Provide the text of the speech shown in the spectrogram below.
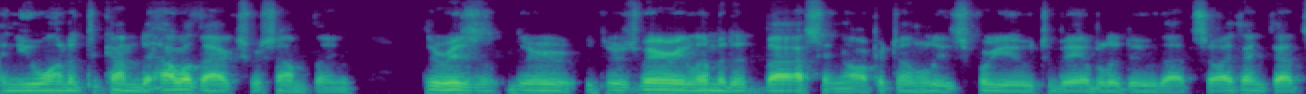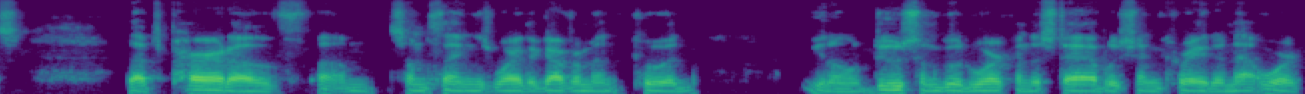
and you wanted to come to Halifax for something, there is there there's very limited busing opportunities for you to be able to do that. So I think that's that's part of um, some things where the government could, you know, do some good work and establish and create a network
